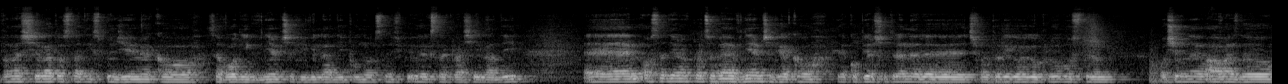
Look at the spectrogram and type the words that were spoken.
12 lat ostatnich spędziłem jako zawodnik w Niemczech i w Irlandii Północnej, w Ekstraklasie Irlandii. Ostatni rok pracowałem w Niemczech jako, jako pierwszy trener e, czwartoligowego klubu, z którym osiągnąłem awans do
